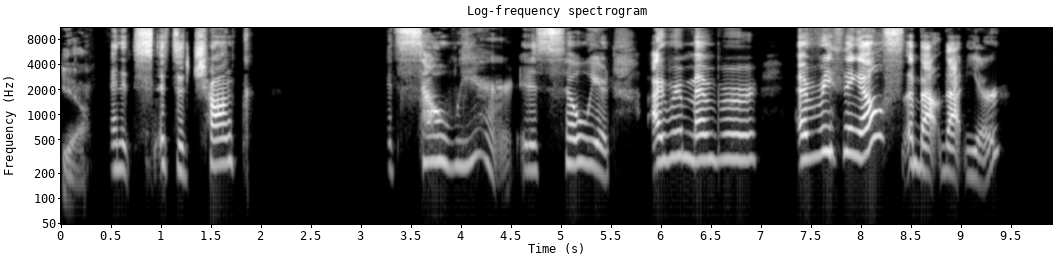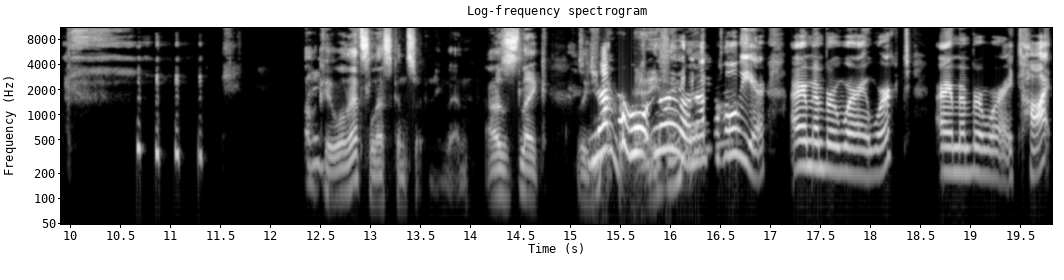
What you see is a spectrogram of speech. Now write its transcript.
Yeah. And it's it's a chunk. It's so weird. It is so weird. I remember everything else about that year. Okay, well that's less concerning then. I was like, like, not the whole no, no, no, not the whole year. I remember where I worked. I remember where I taught.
